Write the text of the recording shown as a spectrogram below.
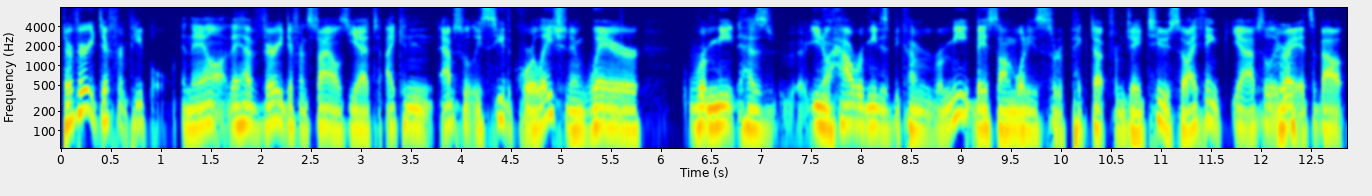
they're very different people, and they all they have very different styles. Yet I can absolutely see the correlation in where Ramit has, you know, how Ramit has become Ramit based on what he's sort of picked up from Jay too. So I think, yeah, absolutely mm-hmm. right. It's about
